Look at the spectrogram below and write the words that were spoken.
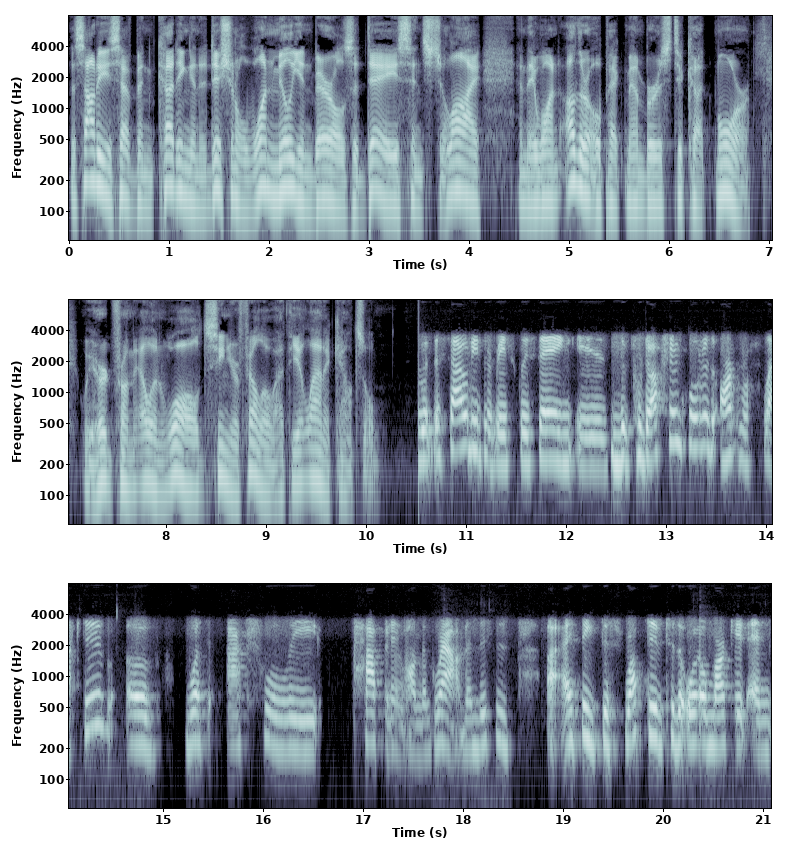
The Saudis have been cutting an additional 1 million barrels a day since July, and they want other OPEC members to cut more. We heard from Ellen Wald, senior fellow at the Atlantic Council. What the Saudis are basically saying is the production quotas aren't reflective of what's actually happening on the ground. And this is, I think, disruptive to the oil market and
